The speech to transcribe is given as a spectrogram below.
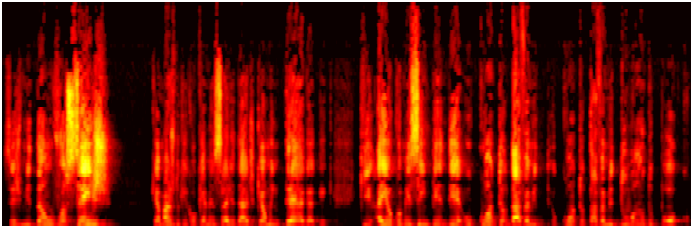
Vocês me dão vocês, que é mais do que qualquer mensalidade, que é uma entrega. Que, que aí eu comecei a entender o quanto eu dava, o quanto eu estava me doando pouco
